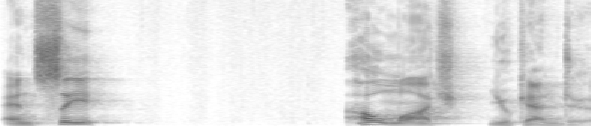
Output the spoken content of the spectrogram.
and see how much you can do.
